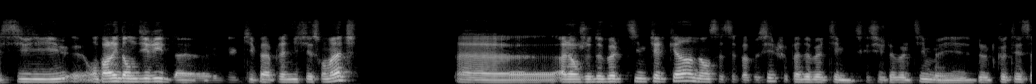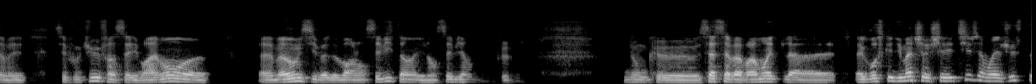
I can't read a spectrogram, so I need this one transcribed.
si on parlait d'Andy Reid qui va planifier son match, euh, alors je double team quelqu'un, non ça c'est pas possible, je fais pas double team parce que si je double team de l'autre côté ça va c'est foutu. Enfin c'est vraiment euh, euh, Mahomes il va devoir lancer vite, hein, il lancer bien. Donc, euh, ça ça va vraiment être la, la grosse clé du match chez les Chiefs. J'aimerais juste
